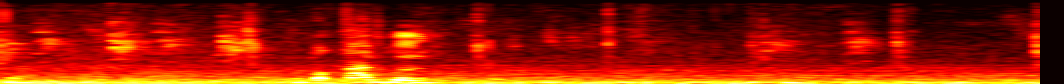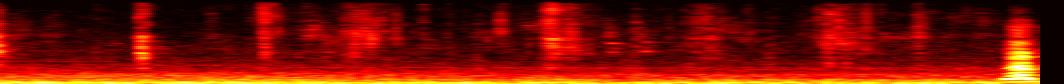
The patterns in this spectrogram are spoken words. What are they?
อืมมันบอกการพึ่ง แบบ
